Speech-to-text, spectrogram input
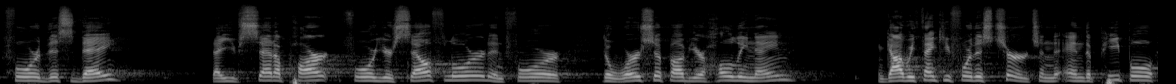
for this day that you've set apart for yourself, Lord, and for the worship of your holy name. And God, we thank you for this church and, and the people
